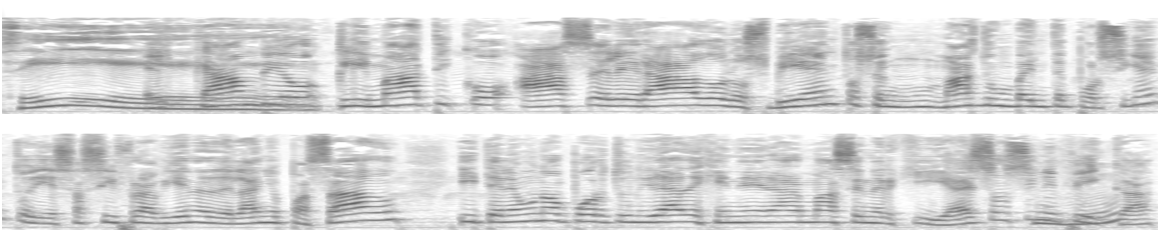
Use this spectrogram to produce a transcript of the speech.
Sí. El cambio climático ha acelerado los vientos en más de un 20% y esa cifra viene del año pasado y tenemos una oportunidad de generar más energía. Eso significa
